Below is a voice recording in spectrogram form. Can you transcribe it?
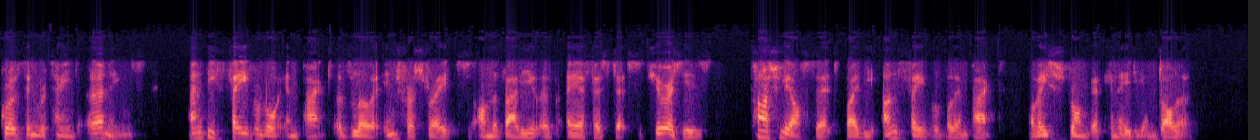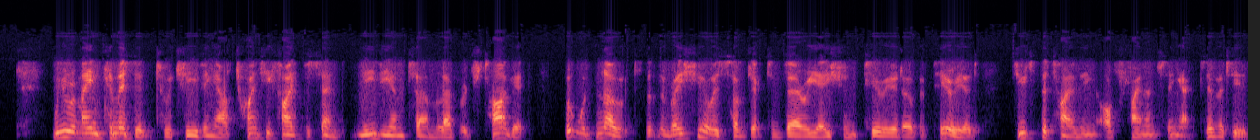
growth in retained earnings, and the favorable impact of lower interest rates on the value of AFS debt securities, partially offset by the unfavorable impact of a stronger Canadian dollar. We remain committed to achieving our 25% medium-term leverage target, but would note that the ratio is subject to variation period over period due to the timing of financing activities.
